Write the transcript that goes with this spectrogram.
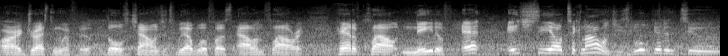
are addressing with those challenges. We have with us Alan Flower, Head of Cloud Native at HCL Technologies. We'll get into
